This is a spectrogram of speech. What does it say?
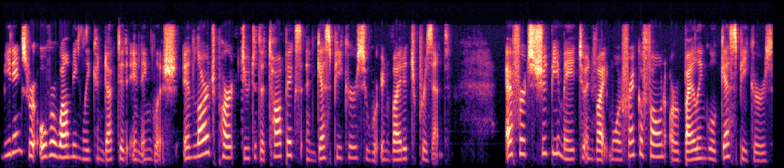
Meetings were overwhelmingly conducted in English, in large part due to the topics and guest speakers who were invited to present. Efforts should be made to invite more francophone or bilingual guest speakers,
